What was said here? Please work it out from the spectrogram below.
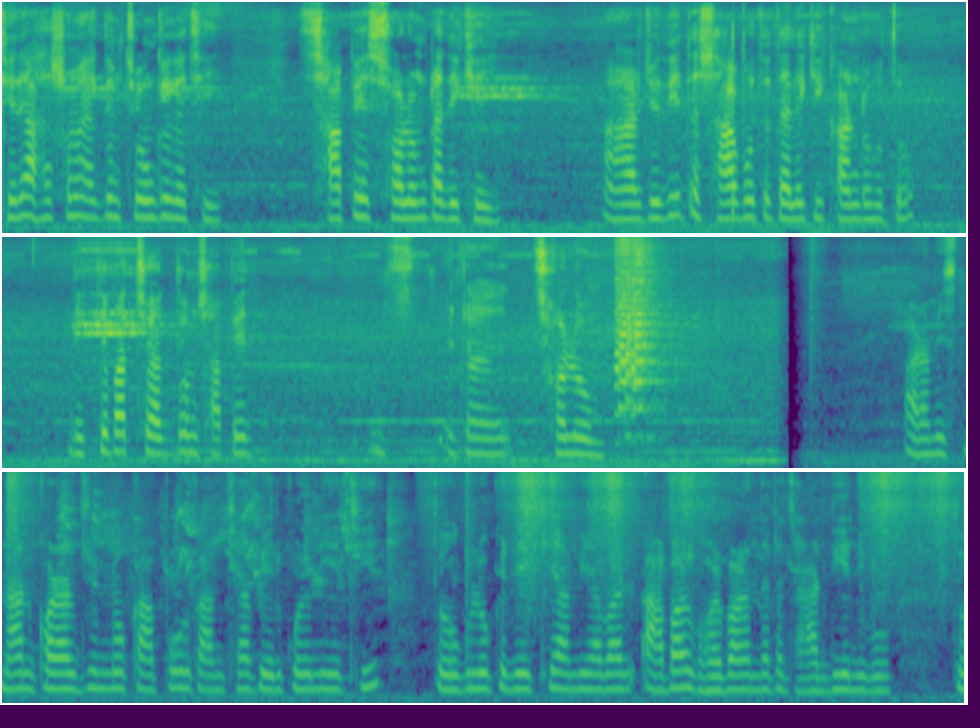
ছেড়ে আসার সময় একদম চমকে গেছি সাপের সলমটা দেখেই। আর যদি এটা সাপ হতো তাহলে কি কাণ্ড হতো? দেখতে পাচ্ছ একদম সাপের এটা ছলম। আর আমি স্নান করার জন্য কাপড়, গামছা বের করে নিয়েছি। তো ওগুলোকে রেখে আমি আবার আবার ঘর বারান্দাটা ঝাড় দিয়ে নেব। তো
